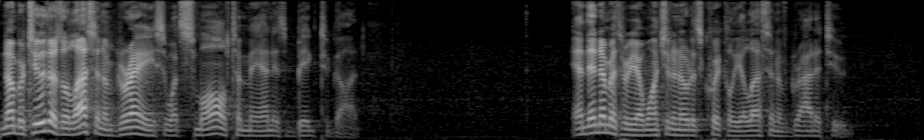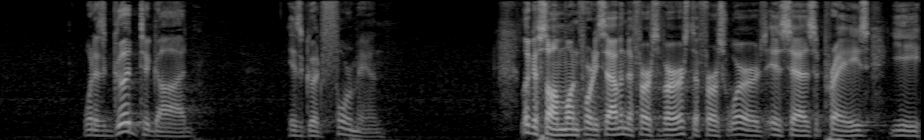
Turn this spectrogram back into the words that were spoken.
Number two, there's a lesson of grace. What's small to man is big to God. And then number three, I want you to notice quickly a lesson of gratitude. What is good to God is good for man. Look at Psalm 147, the first verse, the first words. It says, Praise ye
